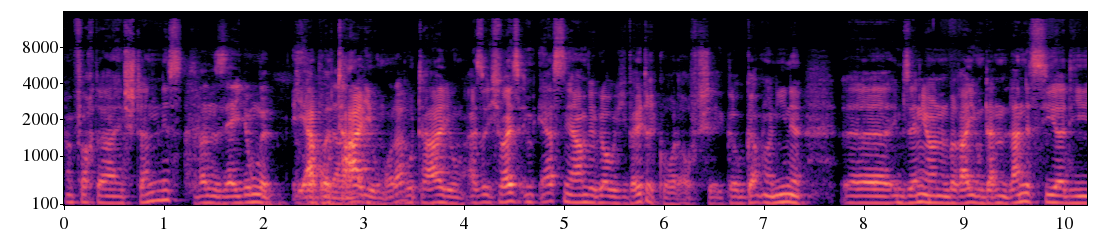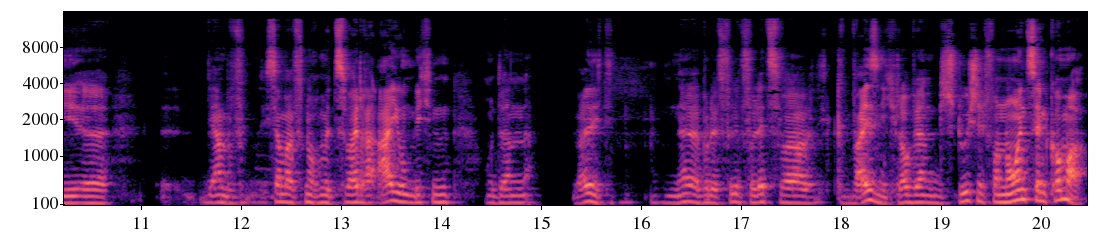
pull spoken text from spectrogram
einfach da entstanden ist. Das war eine sehr junge Ja, brutal jung, oder? brutal jung. Also ich weiß, im ersten Jahr haben wir, glaube ich, Weltrekord aufgestellt. Ich glaube, es gab noch nie eine äh, im Seniorenbereich und dann Landesliga, die, äh, wir haben, ich sag mal, noch mit zwei, drei A-Jugendlichen und dann, weiß ich, ne, wo der Philipp verletzt war, ich weiß nicht, ich glaube, wir hatten einen Durchschnitt von 19, Komma.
